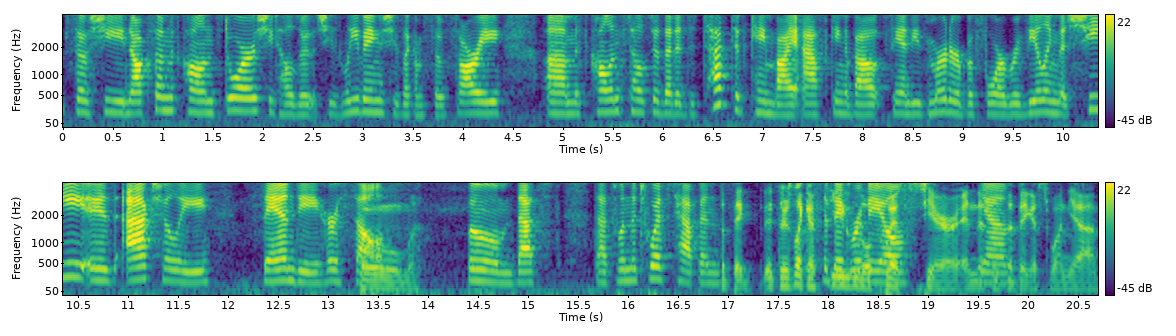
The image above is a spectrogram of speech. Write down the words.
so she knocks on Miss Collins' door. She tells her that she's leaving. She's like, I'm so sorry. Um, Miss Collins tells her that a detective came by asking about Sandy's murder before revealing that she is actually Sandy herself. Boom. Boom. That's that's when the twist happens. The big. There's like a few big little reveal. twists here, and this Yeah. is the biggest one. Yeah.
